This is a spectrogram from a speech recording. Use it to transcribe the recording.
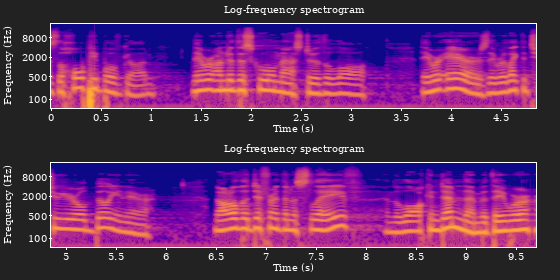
as the whole people of God, they were under the schoolmaster of the law. They were heirs. They were like the two year old billionaire. Not all that different than a slave, and the law condemned them, but they were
